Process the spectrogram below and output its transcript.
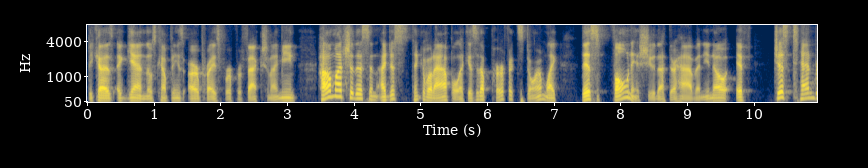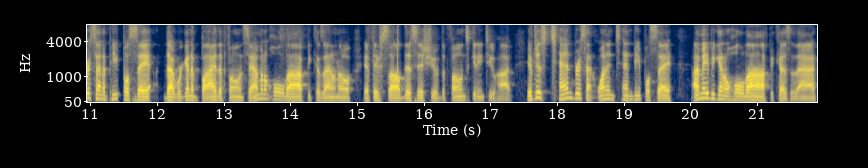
because again those companies are priced for perfection. I mean how much of this and i just think about apple like is it a perfect storm? Like this phone issue that they're having you know if just 10% of people say that we're going to buy the phone say i'm going to hold off because i don't know if they've solved this issue of the phones getting too hot. If just 10% 1 in 10 people say i'm maybe going to hold off because of that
